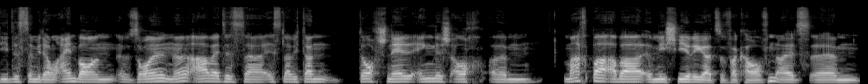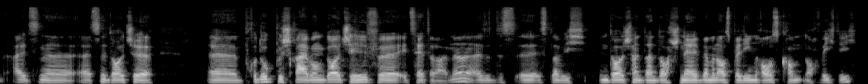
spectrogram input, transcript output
die das dann wiederum einbauen sollen, ne, arbeitest, da ist, glaube ich, dann doch schnell Englisch auch ähm, machbar, aber irgendwie schwieriger zu verkaufen als, ähm, als, eine, als eine deutsche äh, Produktbeschreibung, deutsche Hilfe etc. Ne? Also das äh, ist, glaube ich, in Deutschland dann doch schnell, wenn man aus Berlin rauskommt, noch wichtig.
